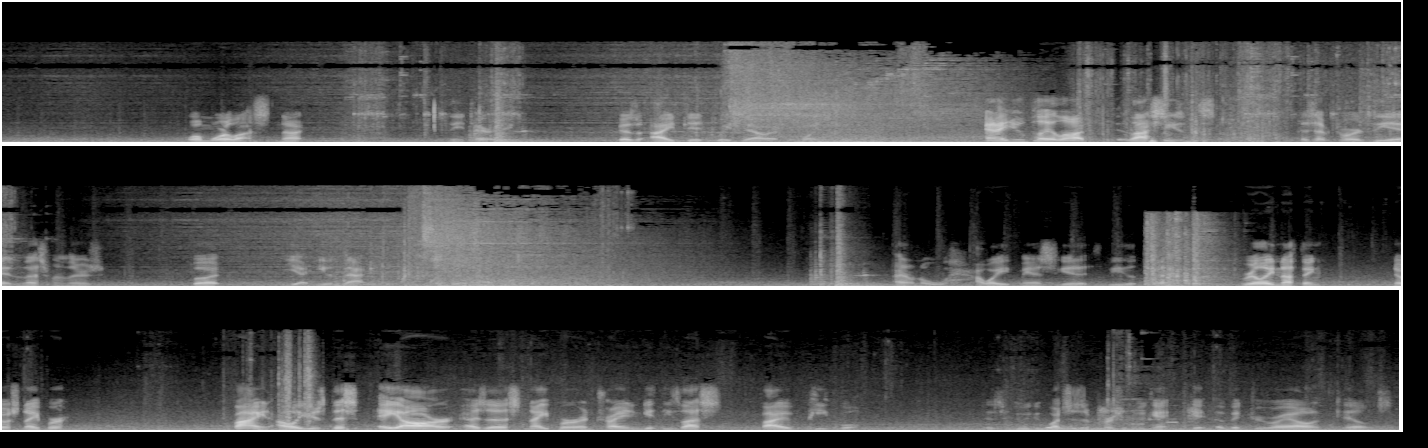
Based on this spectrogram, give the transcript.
Well, more or less, not the entirety, because I did waste out at point. And I do play a lot last season, except towards the end. That's when there's, but yeah, even that. I don't know how I managed to get it to be really nothing. No sniper. Fine, I'll use this AR as a sniper and try and get these last five people. Because who watches a person who can't get a victory royale and kills?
